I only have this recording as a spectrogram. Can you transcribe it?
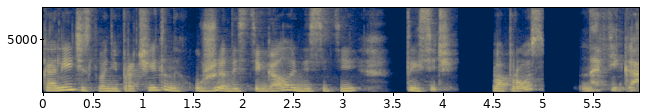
Количество непрочитанных уже достигало 10 тысяч. Вопрос — нафига?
